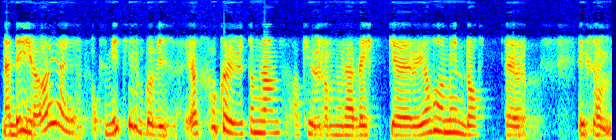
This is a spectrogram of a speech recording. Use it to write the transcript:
men, det gör jag ju också. Mitt liv går vidare. Jag ska åka utomlands och ha kul om några veckor och jag har min dotter. Liksom,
